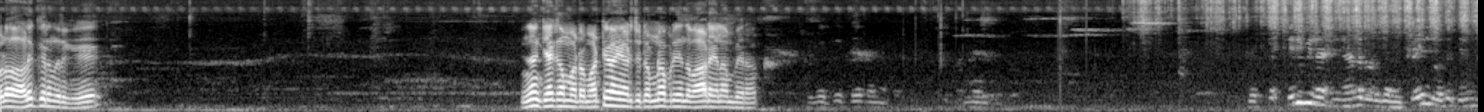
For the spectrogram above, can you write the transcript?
இவ்வளோ அழுக்கு இருந்திருக்கு. இன்னும் கேட்க மாட்டோம். மட்டி வாங்கி அடிச்சிட்டோம்னா அப்படி அந்த வாடையெல்லாம் போயிடும். திரும்பி நல்ல கொடுக்காங்க ட்ரெயின் வந்து திரும்பி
